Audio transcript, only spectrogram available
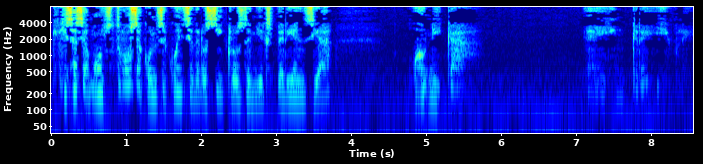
que quizás sea monstruosa consecuencia de los ciclos de mi experiencia única e increíble.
